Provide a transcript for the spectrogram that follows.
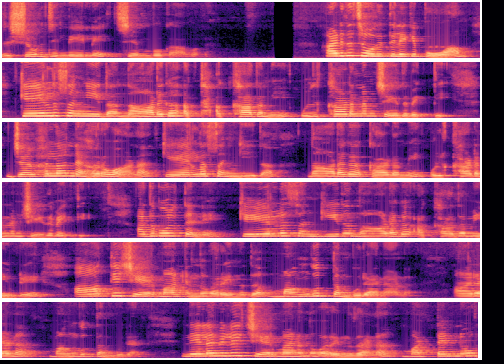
തൃശ്ശൂർ ജില്ലയിലെ ചെമ്പുകാവ്. അടുത്ത ചോദ്യത്തിലേക്ക് പോവാം. കേരള സംഗീത നാടക അക്കാദമി ഉദ്ഘാടനം ചെയ്ത വ്യക്തി ജവഹർലാൽ നെഹ്റു ആണ് കേരള സംഗീത നാടക അക്കാദമി ഉദ്ഘാടനം ചെയ്ത വ്യക്തി. അതുപോലെ തന്നെ കേരള സംഗീത നാടക അക്കാദമിയുടെ ആദ്യ ചെയർമാൻ എന്ന് പറയുന്നത് മങ്കുത്തമ്പുരാനാണ് ആരാണ്? മങ്കുത്തമ്പുരാൻ നിലവിലെ ചെയർമാൻ എന്ന് പറയുന്നതാണ് മട്ടന്നൂർ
